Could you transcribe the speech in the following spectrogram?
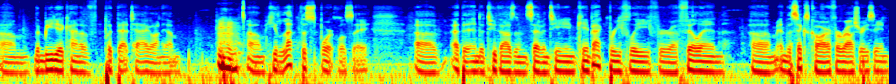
Um, the media kind of put that tag on him. hmm Um, he left the sport, we'll say, uh, at the end of 2017. Came back briefly for a fill-in um, in the six car for Roush Racing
